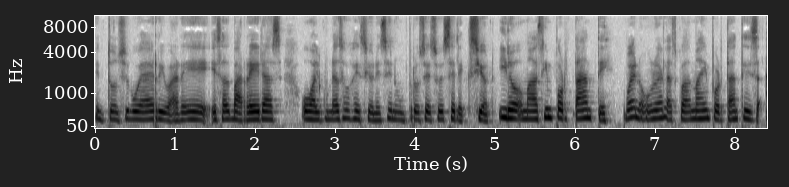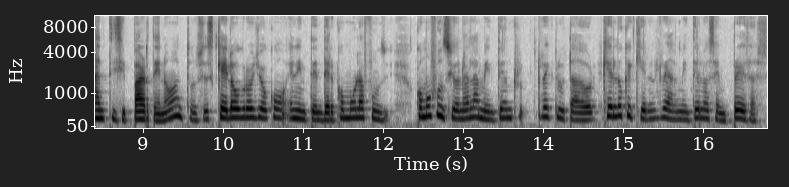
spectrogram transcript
Entonces voy a derribar eh, esas barreras o algunas objeciones en un proceso de selección. Y lo más importante, bueno, una de las cosas más importantes es anticiparte, ¿no? Entonces, ¿qué logro yo en entender cómo, la cómo funciona la mente en reclutador? ¿Qué es lo que quieren realmente las empresas.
